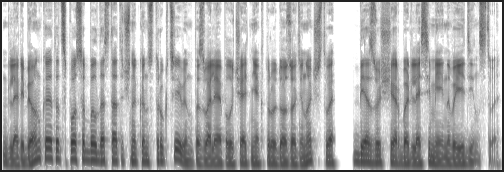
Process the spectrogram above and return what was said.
Для ребенка этот способ был достаточно конструктивен, позволяя получать некоторую дозу одиночества без ущерба для семейного единства.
